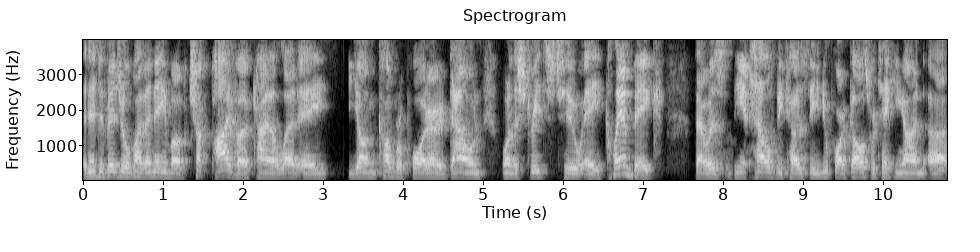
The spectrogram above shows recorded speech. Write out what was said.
an individual by the name of Chuck Paiva kind of led a young cub reporter down one of the streets to a clam bake that was being held because the Newport Gulls were taking on uh,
